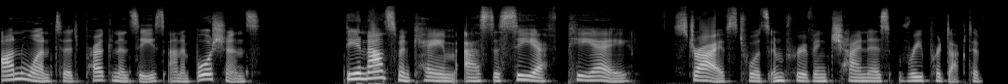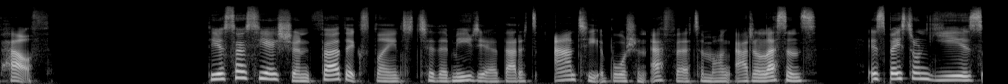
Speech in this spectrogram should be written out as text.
unwanted pregnancies and abortions. The announcement came as the CFPA strives towards improving China's reproductive health. The association further explained to the media that its anti abortion effort among adolescents is based on years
